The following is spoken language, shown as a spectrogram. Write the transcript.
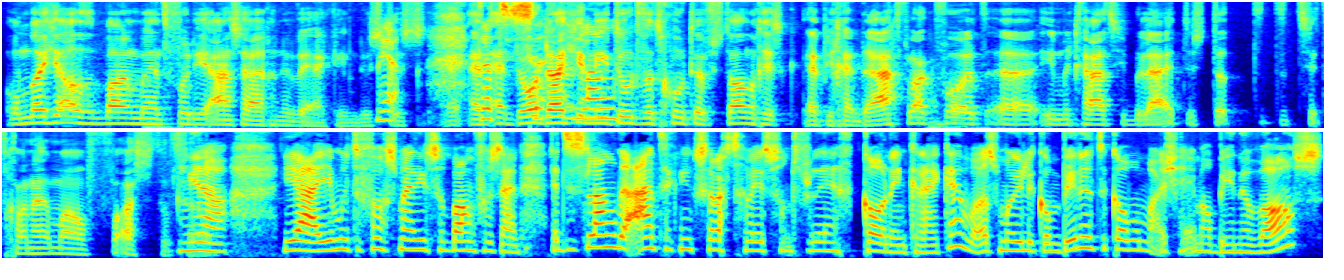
omdat je altijd bang bent voor die aanzuigende werking. Dus, ja, dus, en, en doordat je lang... niet doet wat goed en verstandig is, heb je geen draagvlak voor het uh, immigratiebeleid. Dus dat, dat zit gewoon helemaal vast. Ja. ja, je moet er volgens mij niet zo bang voor zijn. Het is lang de aantrekkingskracht geweest van het Verenigd Koninkrijk. Het was moeilijk om binnen te komen, maar als je eenmaal binnen was,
